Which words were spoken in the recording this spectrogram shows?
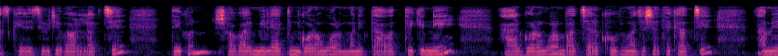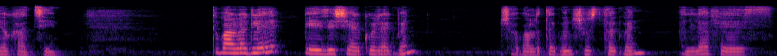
আজকে রেসিপিটি ভালো লাগছে। দেখুন, সবাই মিলে একদম গরম গরম মানে তাওয়ার থেকে নেই আর গরম গরম বাচ্চারা খুব মজার সাথে খাচ্ছে, আমিও খাচ্ছি। তো ভালো লাগলে পেজে শেয়ার করে রাখবেন। সব ভালো থাকবেন, সুস্থ থাকবেন। আল্লাহ হাফেজ।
